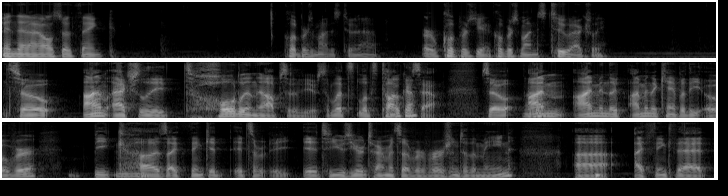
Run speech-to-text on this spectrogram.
And then I also think Clippers minus two and a half. Or Clippers, yeah, Clippers minus two actually. So I'm actually totally in the opposite of you. So let's let's talk Okay. this out. So I'm I'm in the I'm in the camp of the over because I think it it's a it, to use your term it's a reversion to the mean. Uh, I think that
